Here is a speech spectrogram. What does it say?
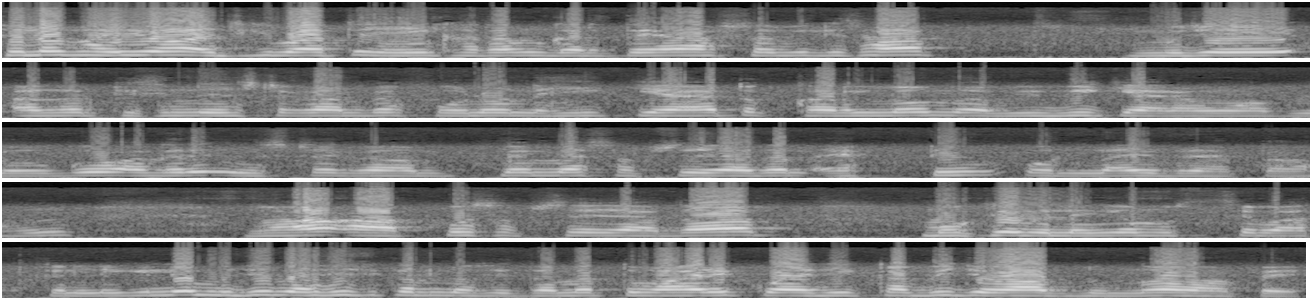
चलो भाइयों, आज की बातें यहीं ख़त्म करते हैं आप सभी के साथ। मुझे अगर किसी ने इंस्टाग्राम पे फॉलो नहीं किया है तो कर लो, मैं अभी भी कह रहा हूँ आप लोगों को। अगर इंस्टाग्राम पे मैं सबसे ज़्यादा एक्टिव और लाइव रहता हूँ, वहाँ आपको सबसे ज़्यादा मौके मिलेंगे मुझसे बात करने के लिए। मुझे मैसेज कर लो सीधा, मैं तुम्हारी क्वारी का भी जवाब दूँगा वहाँ पर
